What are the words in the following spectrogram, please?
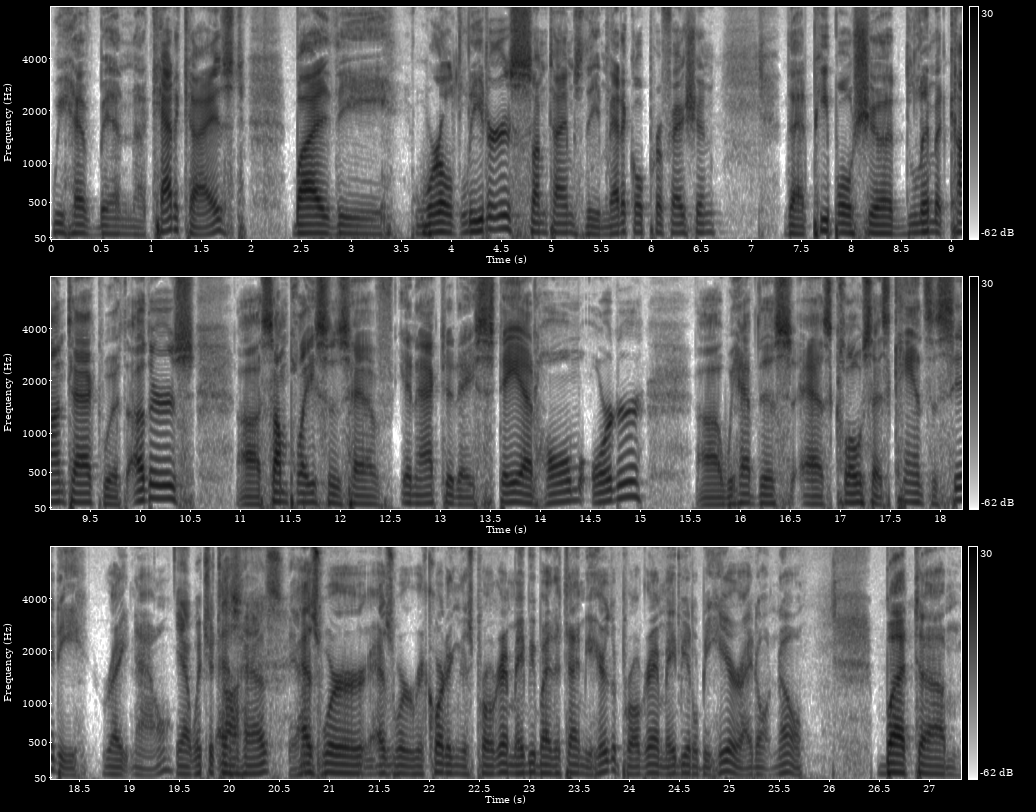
we have been uh, catechized by the world leaders, sometimes the medical profession, that people should limit contact with others. Uh, some places have enacted a stay at home order. Uh, we have this as close as Kansas City right now. Yeah, Wichita as, has. Yeah. As we're as we're recording this program, maybe by the time you hear the program, maybe it'll be here. I don't know, but um,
